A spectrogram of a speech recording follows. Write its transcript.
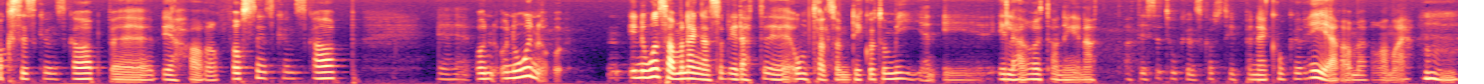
praksiskunnskap, eh, vi har forskningskunnskap. Eh, og, noen, i noen sammenhenger så blir dette omtalt som dikotomien i, i lærerutdanningen. At, at disse to kunnskapstypene konkurrerer med hverandre. Mm.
